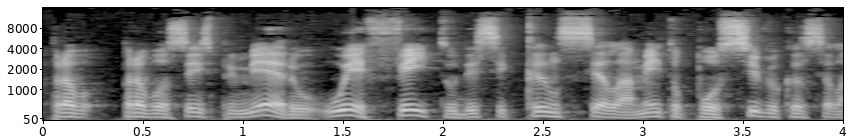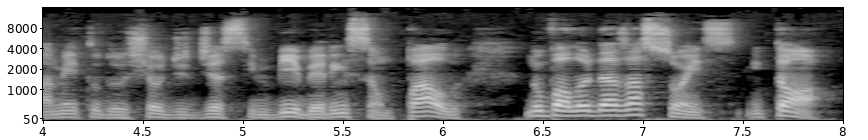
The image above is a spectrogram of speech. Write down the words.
para vocês primeiro o efeito desse cancelamento, possível cancelamento do show de Justin Bieber em São Paulo, no valor das ações. Então, ó,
